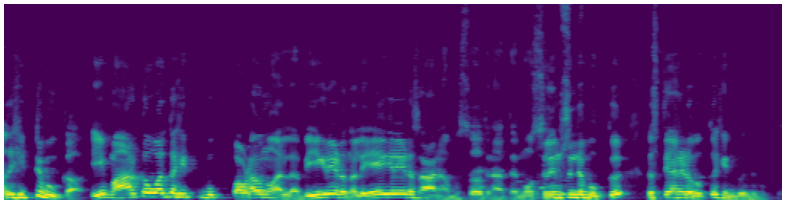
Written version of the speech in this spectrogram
അത് ഹിറ്റ് ബുക്കാണ് ഈ മാർക്കോ പോലത്തെ ഹിറ്റ് ബുക്ക് അവിടെ ഒന്നും അല്ല. ബി ഗ്രേഡ് ഒന്നുമല്ല എ ഗ്രേഡ് സാധനമാണ് പുസ്തകത്തിനകത്ത്. മുസ്ലിംസിന്റെ ബുക്ക് ക്രിസ്ത്യാനിയുടെ ബുക്ക് ഹിന്ദുവിന്റെ ബുക്ക്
